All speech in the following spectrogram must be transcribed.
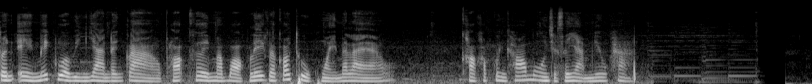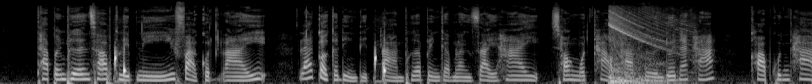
ตนเองไม่กลัววิญญาณดังกล่าว เพราะเคยมาบอกเลขแล้วก็ถูกหวยมาแล้ว ขอขอบคุณข้อมูลจากสยามนิวค่ะ ถ้าเพื่อนๆชอบคลิปนี้ฝากกดไลค์และกดกระดิ่งติดตามเพื่อเป็นกำลังใจให้ช่องมดข่าวพาเพลินด้วยนะคะ ขอบคุณค่ะ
